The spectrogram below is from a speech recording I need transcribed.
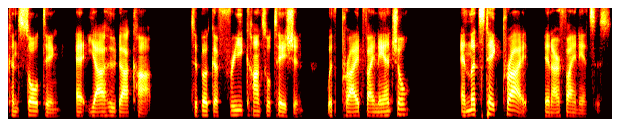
consulting at yahoo.com to book a free consultation with Pride Financial, and let's take pride in our finances.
